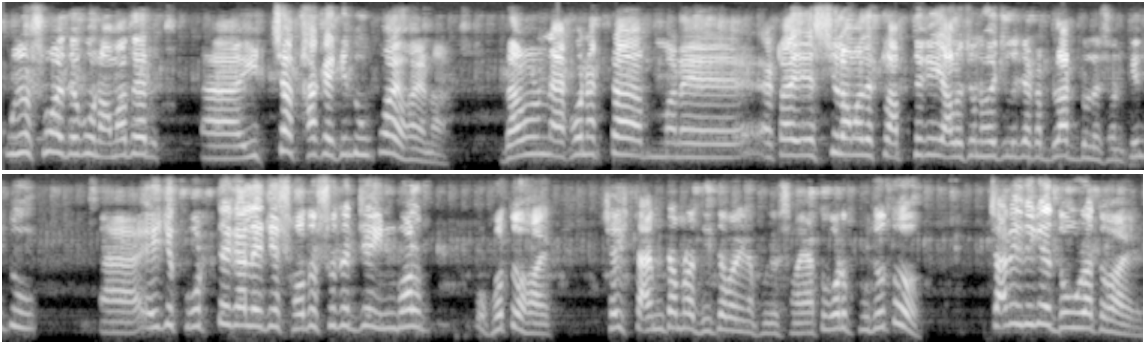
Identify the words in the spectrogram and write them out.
পুজোর সময় দেখুন, আমাদের ইচ্ছা থাকে কিন্তু উপায় হয় না। কারণ এখন একটা মানে একটা এসেছিল আমাদের ক্লাব থেকেই, আলোচনা হয়েছিল যে একটা ব্লাড ডোনেশন কিন্তু এই যে করতে গেলে যে সদস্যদের যে ইনভলভ হতে হয়, সেই টাইমটা আমরা দিতে পারি না পুজোর সময়। এত বড় পুজো তো? চারিদিকে দৌড়াতে হয়।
